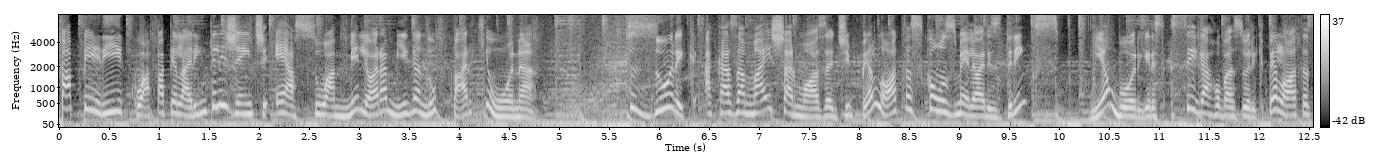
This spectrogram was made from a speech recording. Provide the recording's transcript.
Paperico, a papelaria inteligente, é a sua melhor amiga no Parque Una. Zurich, a casa mais charmosa de Pelotas, com os melhores drinks e hambúrgueres. Siga arroba Zurich Pelotas,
